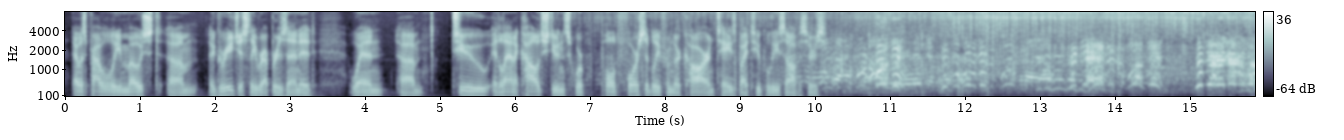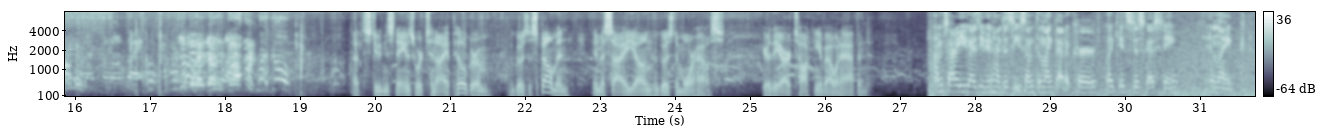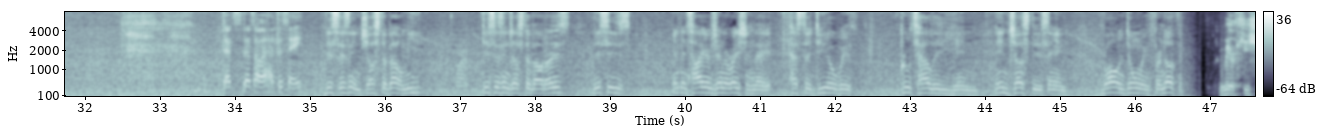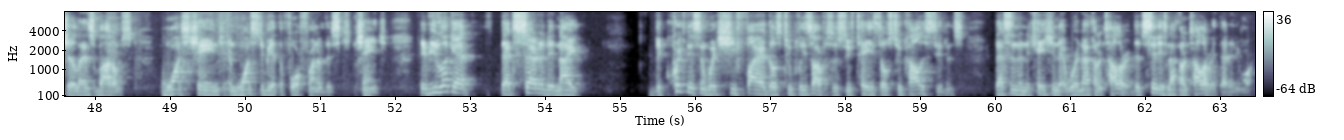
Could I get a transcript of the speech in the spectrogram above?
That was probably most um, egregiously represented when um, two Atlanta college students were pulled forcibly from their car and tased by two police officers. Uh, the students' names were Taniyah Pilgrim, who goes to Spelman, and Messiah Young, who goes to Morehouse. Here they are talking about what happened. I'm sorry you guys even had to see something like that occur. Like, it's disgusting. And, like, that's that's all I have to say. This isn't just about me. This isn't just about us. This is an entire generation that has to deal with brutality and injustice and wrongdoing for nothing. Mayor Keisha Lance Bottoms wants change and wants to be at the forefront of this change. If you look at that Saturday night, the quickness in which she fired those two police officers who tased those two college students, that's an indication that we're not going to tolerate, the city is not going to tolerate that anymore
